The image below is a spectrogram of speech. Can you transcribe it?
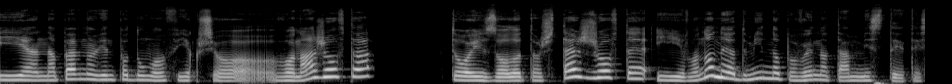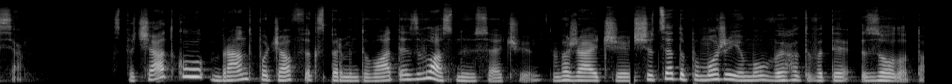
І напевно він подумав, якщо вона жовта, то і золото ж теж жовте, і воно неодмінно повинно там міститися. Спочатку Бранд почав експериментувати з власною сечею, вважаючи, що це допоможе йому виготовити золото.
